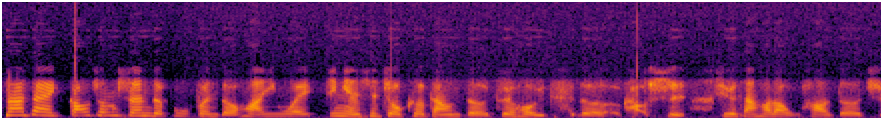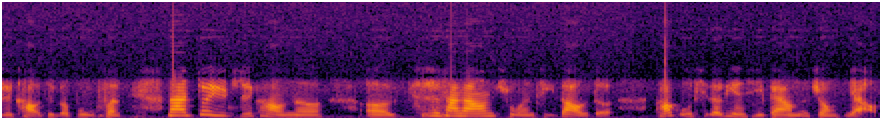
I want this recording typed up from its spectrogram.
那在高中生的部分的话，因为今年是旧课纲的最后一次的考试，七月三号到五号的职考这个部分。那对于职考呢，呃，就像刚刚楚文提到的。考古题的练习非常的重要，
